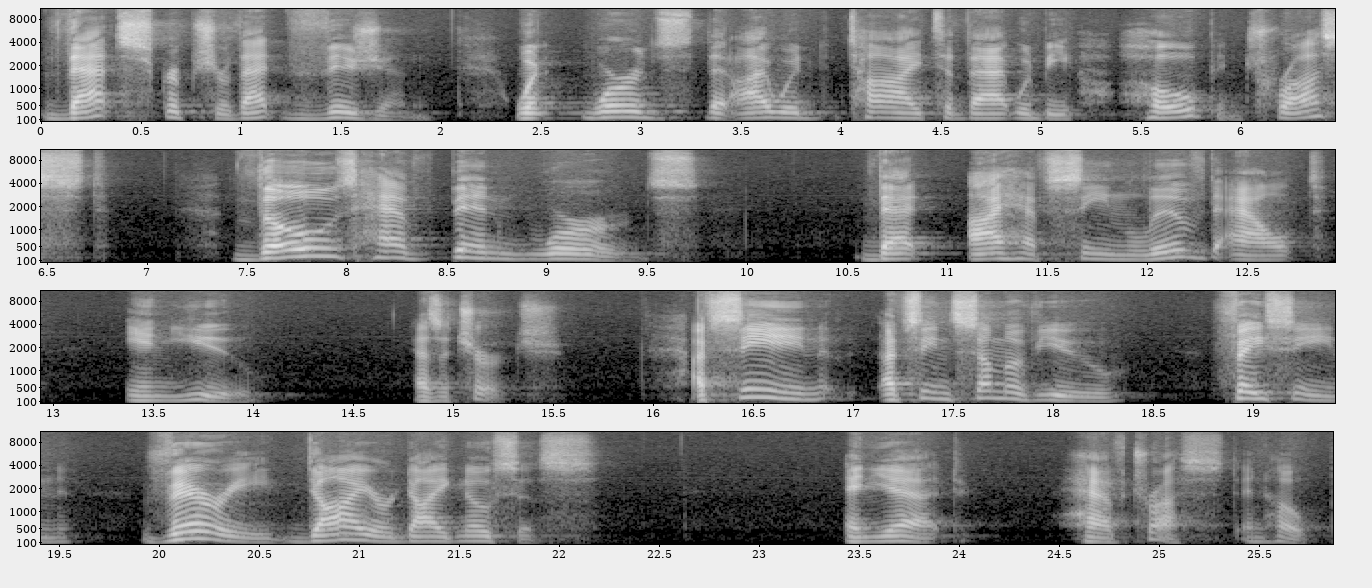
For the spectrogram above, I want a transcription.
That scripture, that vision, what words that I would tie to that would be hope and trust. Those have been words that I have seen lived out in you as a church. I've seen, I've seen some of you facing very dire diagnosis and yet have trust and hope.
